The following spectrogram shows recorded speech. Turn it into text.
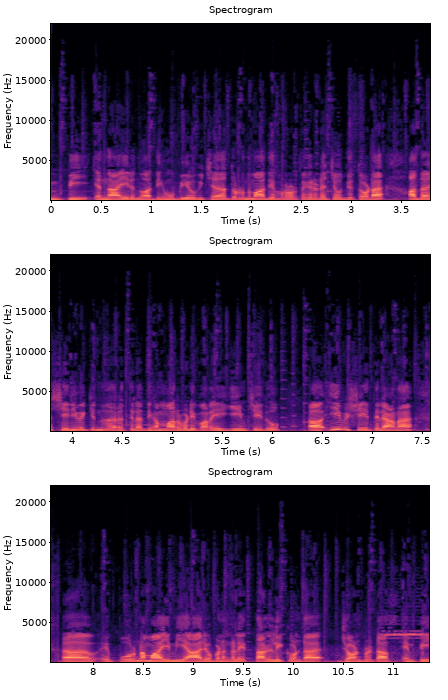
M P എന്നായിരുന്നു അദ്ദേഹം ഉപയോഗിച്ചത്. തുടർന്ന് മാധ്യമപ്രവർത്തകരുടെ ചോദ്യത്തോട് അത് ശരിവെക്കുന്ന തരത്തിൽ അദ്ദേഹം മറുപടി പറയുകയും ചെയ്തു. ഈ വിഷയത്തിലാണ് പൂർണമായും ഈ ആരോപണങ്ങളെ തള്ളിക്കൊണ്ട് ജോൺ ബ്രിട്ടാസ് എം പി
